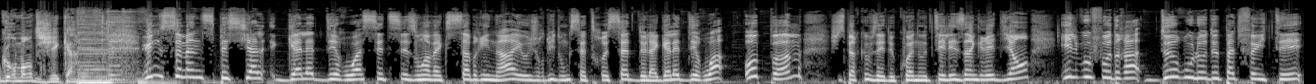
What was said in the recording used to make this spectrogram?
Gourmande GK. Une semaine spéciale galette des rois cette saison avec Sabrina et aujourd'hui donc cette recette de la galette des rois aux pommes. J'espère que vous avez de quoi noter les ingrédients. Il vous faudra deux rouleaux de pâte feuilletée,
